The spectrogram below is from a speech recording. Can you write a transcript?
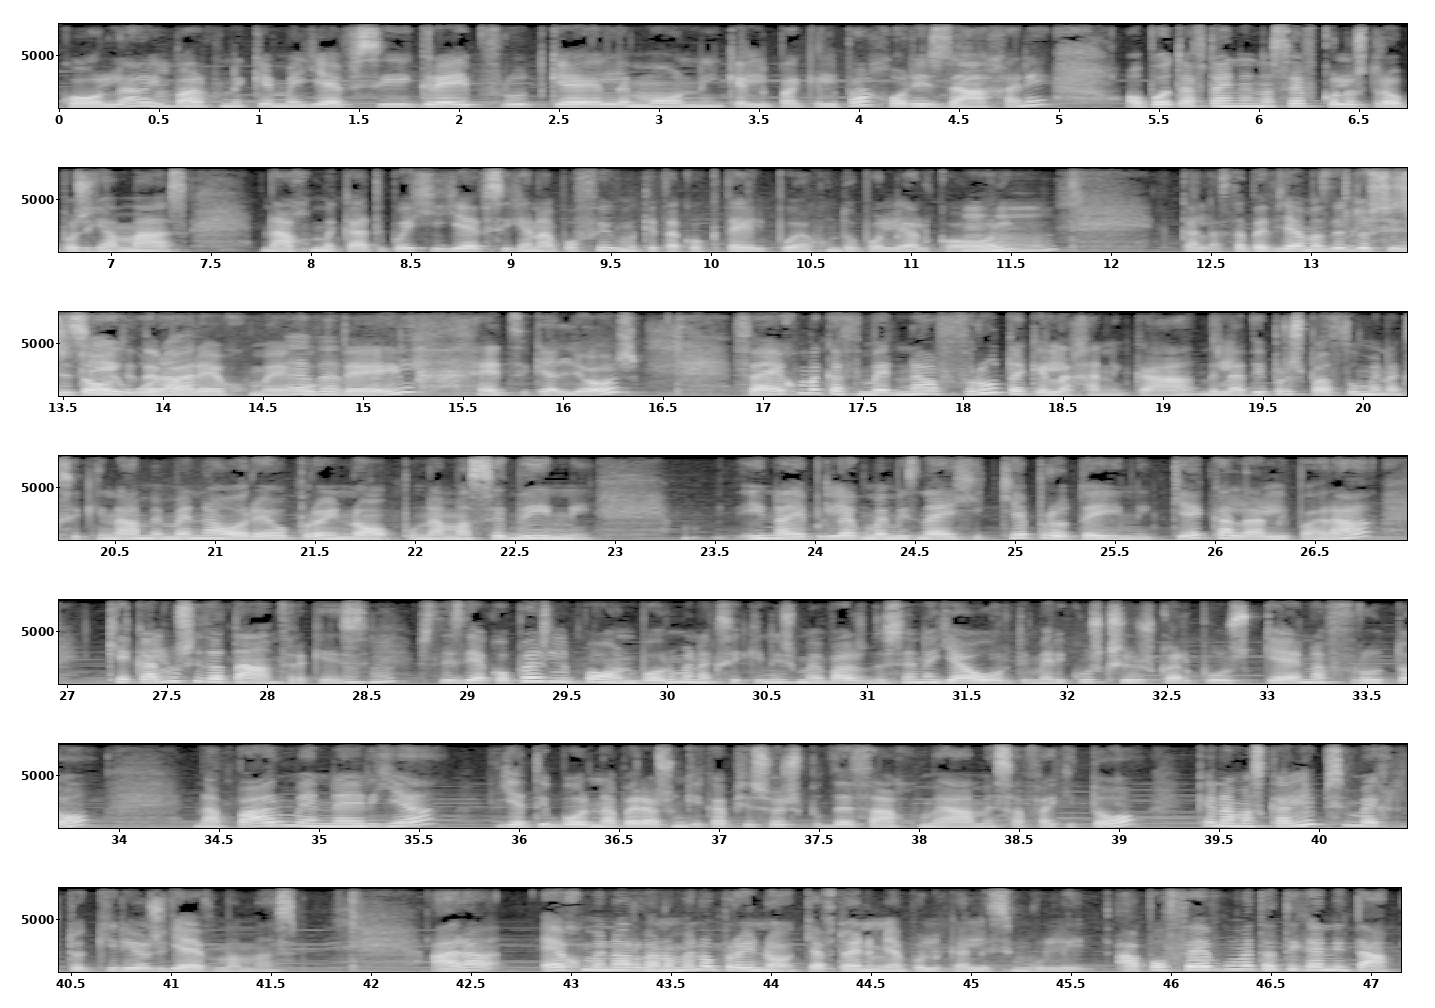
Υπάρχουν και με γεύση grapefruit και λεμόνι κλπ. κλπ χωρίς ζάχαρη. Οπότε αυτά είναι ένας εύκολος τρόπος για μας να έχουμε κάτι που έχει γεύση για να αποφύγουμε και τα κοκτέιλ που έχουν το πολύ Καλά, στα παιδιά μας δεν το συζητώ ότι δεν παρέχουμε ε, κοκτέιλ, έτσι κι αλλιώς. Θα έχουμε καθημερινά φρούτα και λαχανικά, δηλαδή προσπαθούμε να ξεκινάμε με ένα ωραίο πρωινό που να μας δίνει ή να επιλέγουμε εμείς να έχει και πρωτεΐνη και καλά λιπαρά και καλούς υδατάνθρακες. Mm-hmm. Στις διακοπές λοιπόν μπορούμε να ξεκινήσουμε βάζοντας ένα γιαούρτι, μερικούς ξηρούς καρπούς και ένα φρούτο, να πάρουμε ενέργεια γιατί μπορεί να περάσουν και κάποιες ώρες που δεν θα έχουμε άμεσα φαγητό και να μας καλύψει μέχρι το κυρίως γεύμα μας. Άρα έχουμε ένα οργανωμένο πρωινό και αυτό είναι μια πολύ καλή συμβουλή. Αποφεύγουμε τα τηγανιτά.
